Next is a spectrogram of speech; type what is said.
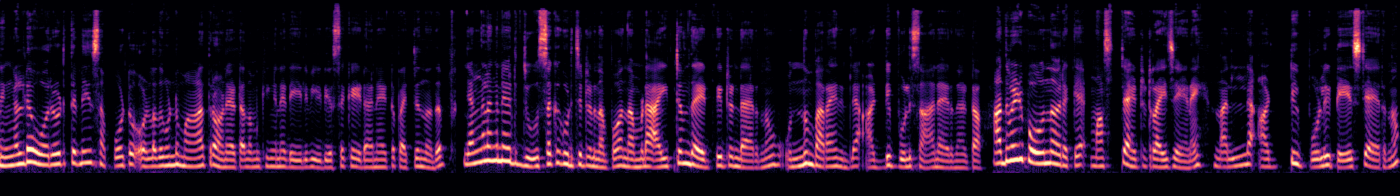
നിങ്ങളുടെ ഓരോരുത്തരുടെയും സപ്പോർട്ട് ഉള്ളതുകൊണ്ട് മാത്രമാണ് കേട്ടോ നമുക്കിങ്ങനെ ഡെയിലി വീഡിയോസ് ഒക്കെ ഇടാനായിട്ട് പറ്റുന്നത്. ഞങ്ങളങ്ങനെ ഒരു ജ്യൂസ് ഒക്കെ കുടിച്ചിട്ടിരുന്നപ്പോൾ നമ്മുടെ ഐറ്റം എത്തിയിട്ടുണ്ടായിരുന്നു ഒന്നും പറയാനില്ല. അടിപൊളി സാധനമായിരുന്നു കേട്ടോ. അതുവഴി പോകുന്നവരൊക്കെ മസ്റ്റ് ആയിട്ട് ട്രൈ ചെയ്യണേ. നല്ല അടിപൊളി ടേസ്റ്റ് ആയിരുന്നു.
